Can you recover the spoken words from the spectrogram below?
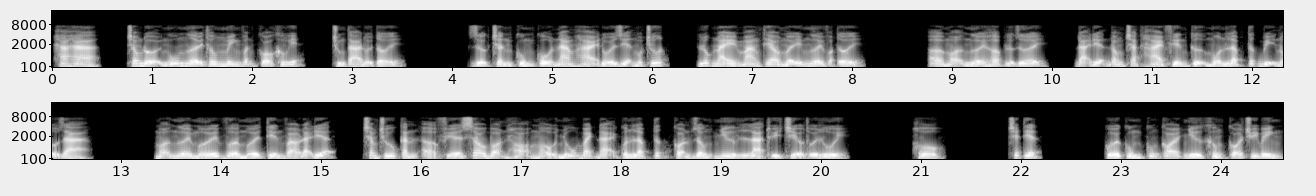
Ha ha, trong đội ngũ người thông minh vẫn có không ít, chúng ta đổi tới. Dược Trần cùng cổ Nam Hải đối diện một chút, lúc này mang theo mấy người vào tới. Ở mọi người hợp lực dưới, đại điện đóng chặt hai phiến cự môn lập tức bị nổ ra. Mọi người mới vừa mới tiến vào đại điện, chăm chú cắn ở phía sau bọn họ màu nhũ bạch đại quân lập tức còn giống như là thủy triều thối lui. Hô! Chết tiệt! Cuối cùng cũng coi như không có truy binh.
